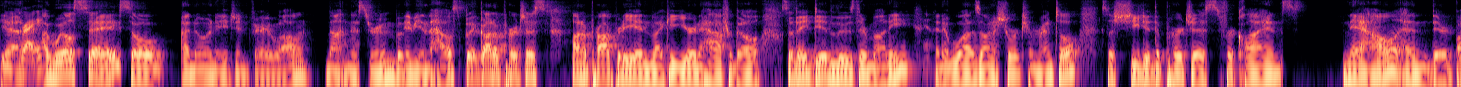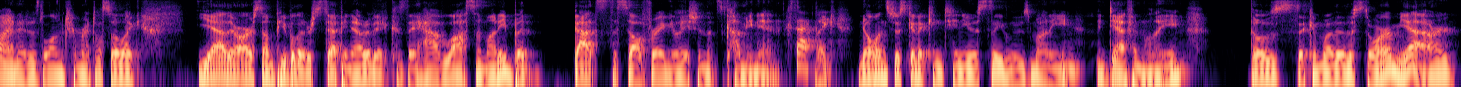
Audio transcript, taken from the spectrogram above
Yeah. Right. I will say, so I know an agent very well, not in this room, but maybe in the house, but got a purchase on a property in like a year and a half ago. So they did lose their money and it was on a short term rental. So she did the purchase for clients now and they're buying it as long term rental. So, like, yeah, there are some people that are stepping out of it because they have lost some money, but that's the self regulation that's coming in. Exactly. Like, no one's just going to continuously lose money Mhm. indefinitely. Those that can weather the storm, yeah, are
